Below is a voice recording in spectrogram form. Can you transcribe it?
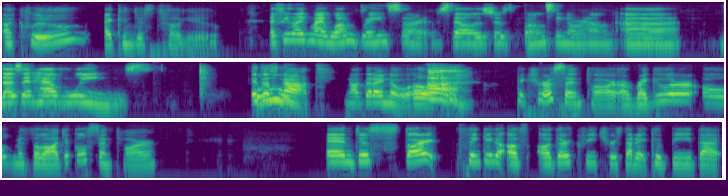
a clue, I can just tell you. I feel like my one brain sar- cell is just bouncing around. Uh, does it have wings? It does not. Not that I know of. Oh. Picture a centaur, a regular old mythological centaur, and just start thinking of other creatures that it could be that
